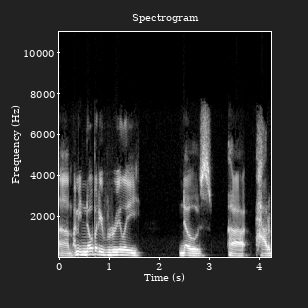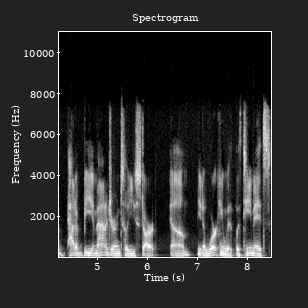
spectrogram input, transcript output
Um, I mean, nobody really knows uh, how to how to be a manager until you start um, you know working with with teammates.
